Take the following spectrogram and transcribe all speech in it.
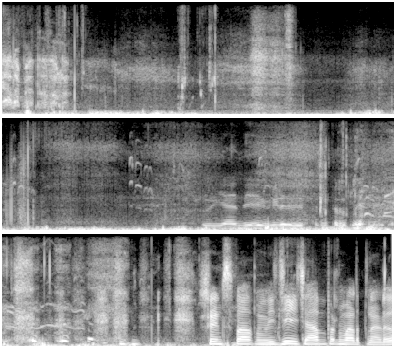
చాలా పెద్ద వీడియో తీసుకున్న తర్వాత ఫ్రెండ్స్ పాపం విజయ్ చేపలు పడుతున్నాడు.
